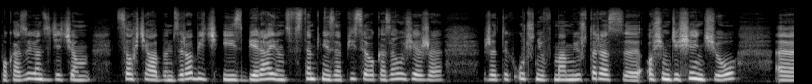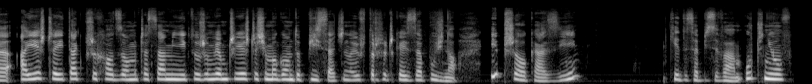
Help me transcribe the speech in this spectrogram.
pokazując dzieciom, co chciałabym zrobić i zbierając wstępnie zapisy, okazało się, że, że tych uczniów mam już teraz 80, e, a jeszcze i tak przychodzą, czasami niektórzy mówią, czy jeszcze się mogą dopisać, no już troszeczkę jest za późno. I przy okazji kiedy zapisywałam uczniów,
